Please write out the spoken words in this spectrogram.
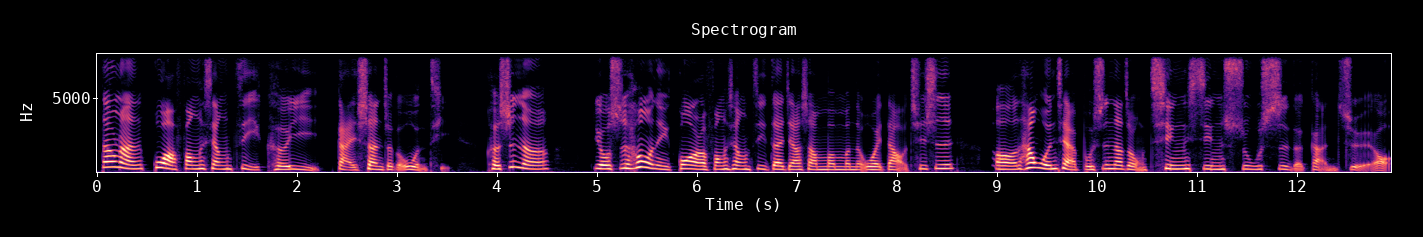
当然，挂芳香剂可以改善这个问题。可是呢，有时候你挂了芳香剂，再加上闷闷的味道，其实呃，它闻起来不是那种清新舒适的感觉哦。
